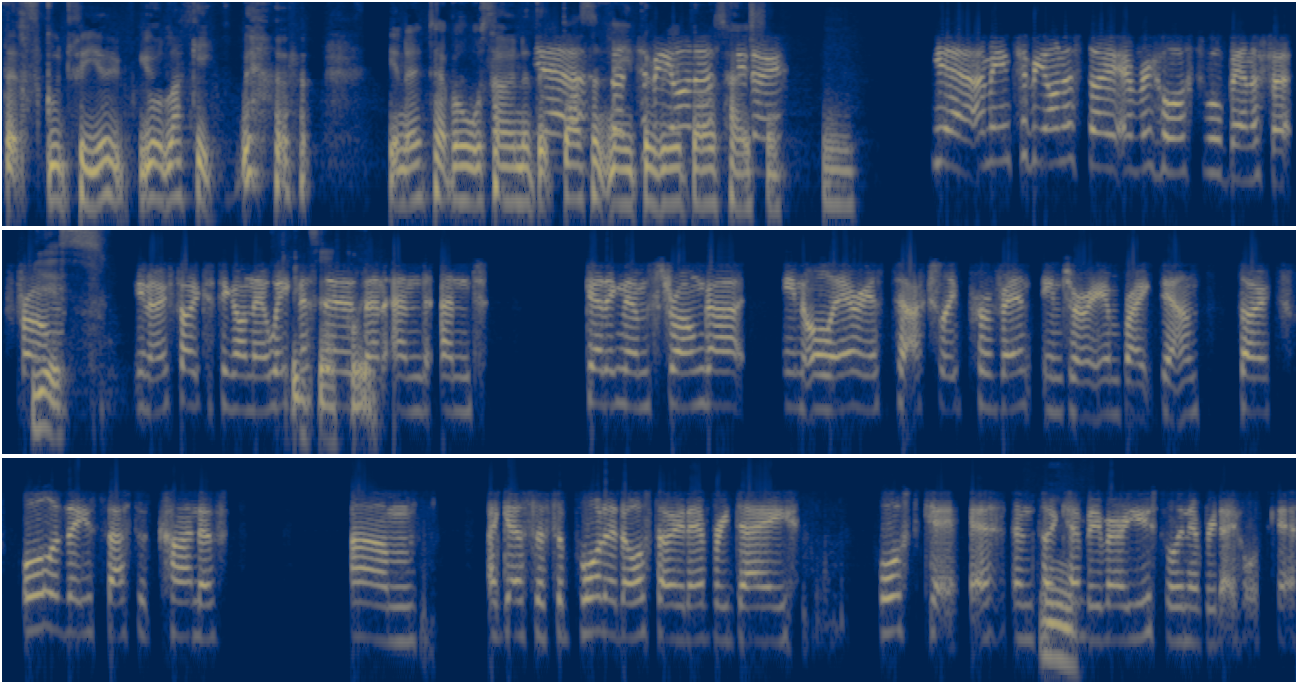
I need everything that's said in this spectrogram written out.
that's good for you. You're lucky, you know, to have a horse owner that Yeah, doesn't need the be honest, you rehabilitation. Yeah, I mean, to be honest, though, every horse will benefit from yes, you know focusing on their weaknesses Exactly. and, and and getting them stronger in all areas to actually prevent injury and breakdown. So all of these facets kind of, um, I guess, are supported also in everyday horse care, and so Mm. can be very useful in everyday horse care.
